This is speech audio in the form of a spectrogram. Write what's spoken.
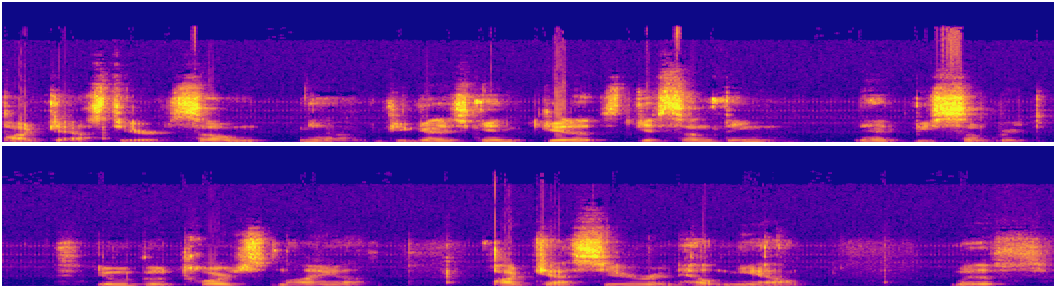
podcast here. So you know, if you guys can get it, get something, it'd be so great it would go towards my uh, podcasts here and help me out with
